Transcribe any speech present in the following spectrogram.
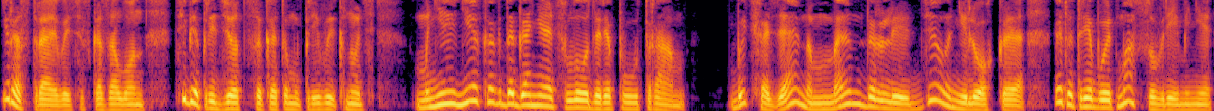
«Не расстраивайся», — сказал он, — «тебе придется к этому привыкнуть. Мне некогда гонять лодыря по утрам. Быть хозяином Мендерли — дело нелегкое. Это требует массу времени.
